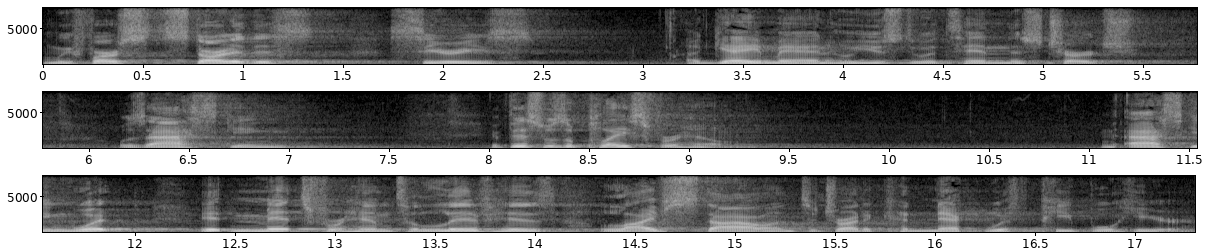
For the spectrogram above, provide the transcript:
When we first started this series, a gay man who used to attend this church was asking if this was a place for him, and asking what it meant for him to live his lifestyle and to try to connect with people here.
